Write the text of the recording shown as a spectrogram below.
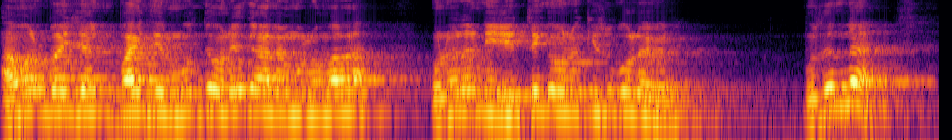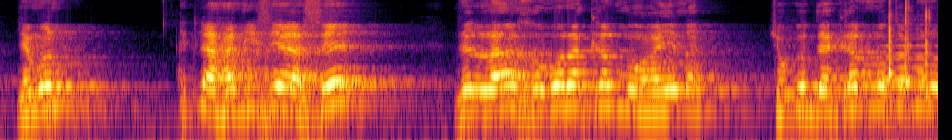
আমার ভাইজান, ভাইদের মধ্যে অনেক আলমুলমারা ওনারা নিজের থেকে অনেক কিছু বলে ফেলে। বুঝলেন না? যেমন একটা হাদিসে আছে যে, লা খবর আকাল মহায়না চোখে দেখার মতো কোনো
